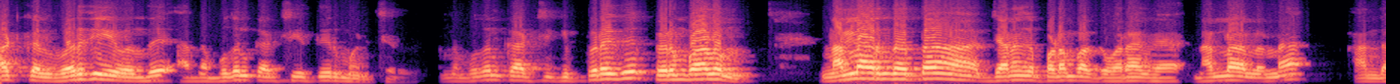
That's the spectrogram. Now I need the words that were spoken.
ஆட்கள் வருகையை வந்து அந்த முதல் காட்சியை தீர்மானிச்சிருது. அந்த முதல் காட்சிக்கு பிறகு பெரும்பாலும் நல்லா இருந்தா தான் ஜனங்க படம் பார்க்க வராங்க. நல்லா இல்லைன்னா அந்த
